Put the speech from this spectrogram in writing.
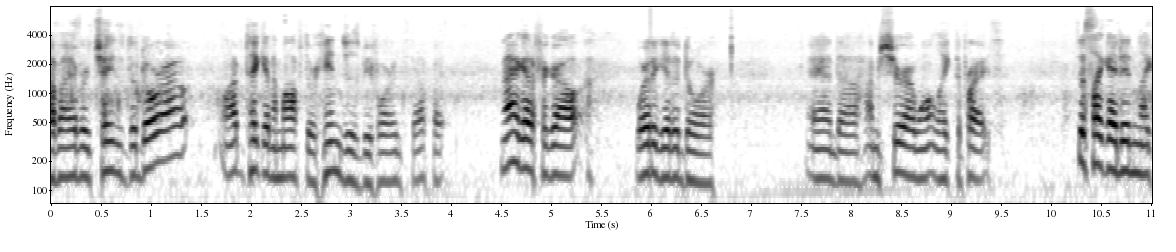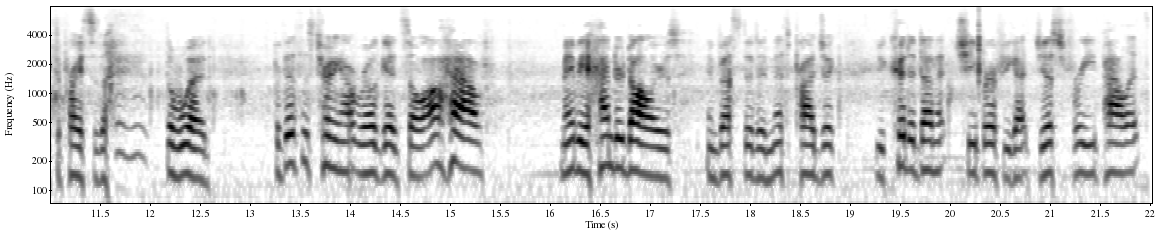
have I ever changed a door out? Well, I've taken them off their hinges before and stuff, but now I got to figure out where to get a door. And uh, I'm sure I won't like the price. Just like I didn't like the price of the, the wood. But this is turning out real good. So I'll have maybe a hundred dollars invested in this project you could have done it cheaper if you got just free pallets,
